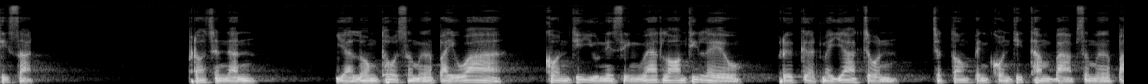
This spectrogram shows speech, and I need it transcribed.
ธิสัตว์ เพราะฉะนั้น อย่าลงโทษเสมอไปว่า คนที่อยู่ในสิ่งแวดล้อมที่เลว หรือเกิดมายากจน จะต้องเป็นคนที่ทำบาปเสมอไป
